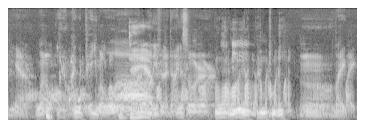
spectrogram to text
Yeah, well, you know, I would pay you a lot Damn. of money for that dinosaur. A lot of money. Like, how much money? Like,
